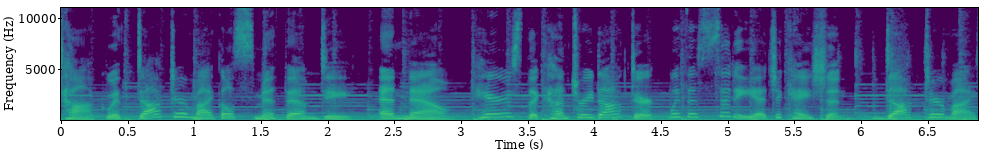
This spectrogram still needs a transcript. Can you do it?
Talk with Dr. Michael Smith, MD. And now, here's the country doctor with a city education, Dr. Mike.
